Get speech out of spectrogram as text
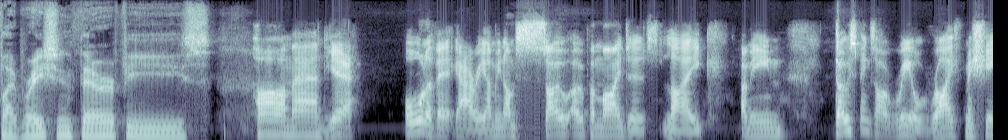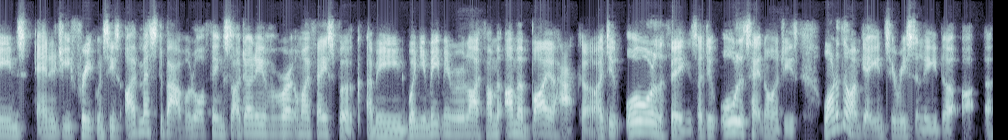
Vibration therapies. Oh man, yeah. All of it, Gary. I mean, I'm so open-minded. Like, I mean, those things are real. Rife machines, energy frequencies. I've messed about with a lot of things that I don't even write on my Facebook. I mean, when you meet me in real life, I'm, I'm a biohacker. I do all the things. I do all the technologies. One of them I'm getting into recently that I, uh,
